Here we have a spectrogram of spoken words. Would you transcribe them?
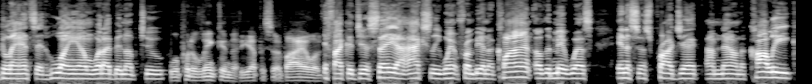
glance at who I am, what I've been up to. We'll put a link in the, episode bio of If I could just say, I actually went from being a client of the Midwest Innocence Project. I'm now a colleague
